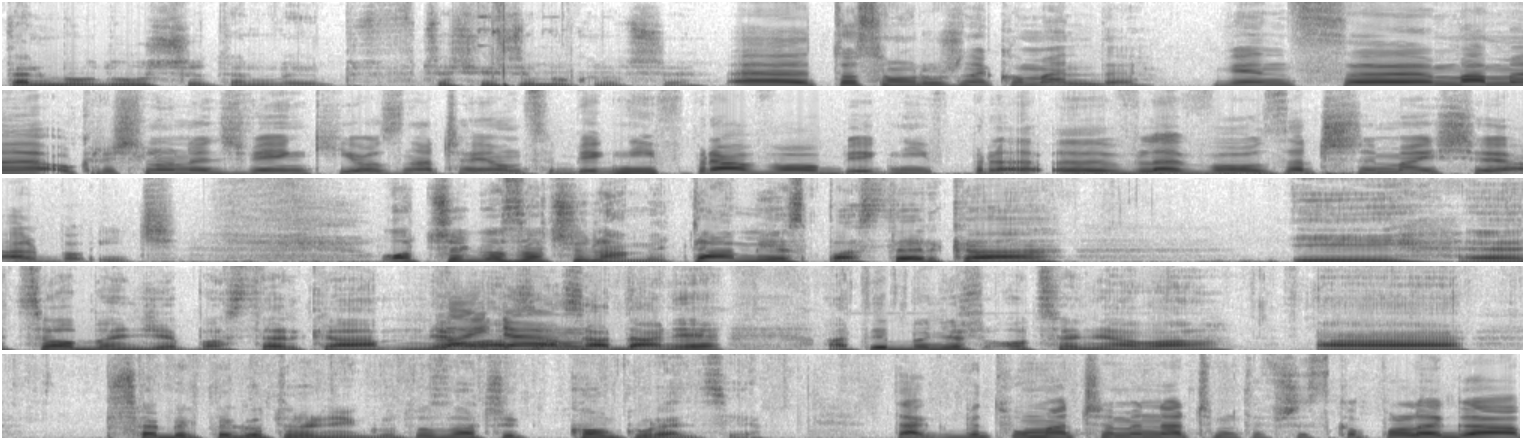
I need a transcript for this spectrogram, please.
Ten był dłuższy, ten wcześniejszy był krótszy. E, To są różne komendy, więc e, mamy określone dźwięki oznaczające biegnij w prawo, biegnij w, pra- e, w lewo, zatrzymaj się albo idź. Od czego zaczynamy? Tam jest pasterka i co będzie pasterka miała za zadanie, a ty będziesz oceniała a, przebieg tego treningu, to znaczy konkurencję. Tak, wytłumaczymy na czym to wszystko polega,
